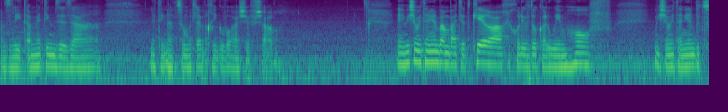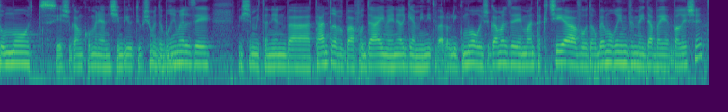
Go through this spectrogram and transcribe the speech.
אז להתעמת עם זה, זה הנתינת תשומת לב הכי גבוהה שאפשר. אה, מי שמתעניין באמבטיות קרח יכול לבדוק על ווים הוף. מי שמתעניין בצומות, יש גם כל מיני אנשים ביוטיוב שמדברים על זה. מי שמתעניין בטנטרה ובעבודה עם האנרגיה המינית והלא לגמור, יש גם על זה מנטק צ'יה ועוד הרבה מורים ומידע ברשת.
